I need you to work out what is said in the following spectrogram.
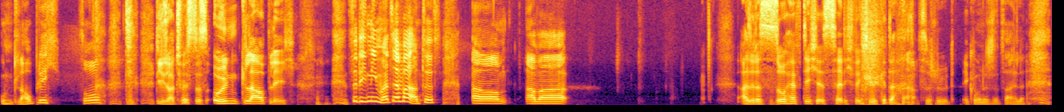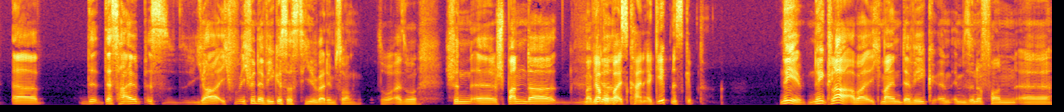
unglaublich, so. Dieser Twist ist unglaublich. das hätte ich niemals erwartet. Ähm, aber also, dass es so heftig ist, hätte ich wirklich nicht gedacht. Absolut. Ikonische Zeile. Äh, deshalb ist, ja, ich, ich finde, der Weg ist das Ziel bei dem Song. So, also, ich finde äh, spannender mal wieder. Ja, wobei es kein Ergebnis gibt. Nee, nee, klar, aber ich meine, der Weg im, im Sinne von, äh,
